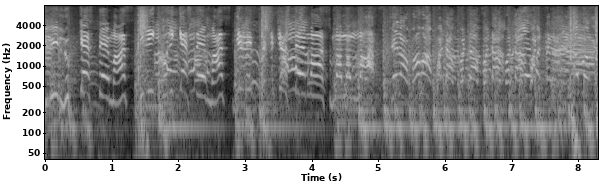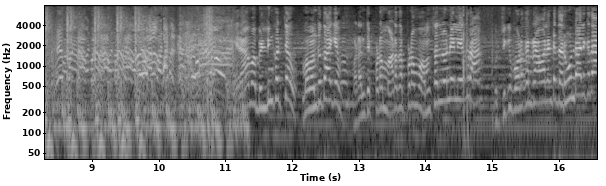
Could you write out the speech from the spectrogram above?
ఇవి లుక్కేస్తే మాస్ ఇవి కొరికేస్తే మాస్ ఇవి పిసికేస్తే మాస్ మమ మాస్. బిల్డింగ్ వచ్చావు. మా మందు తాగాం. మడం తిప్పడం మాడ తప్పడం వంశంలోనే లేదురా. బుజ్జికి పొడకని రావాలంటే ధర ఉండాలి కదా.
